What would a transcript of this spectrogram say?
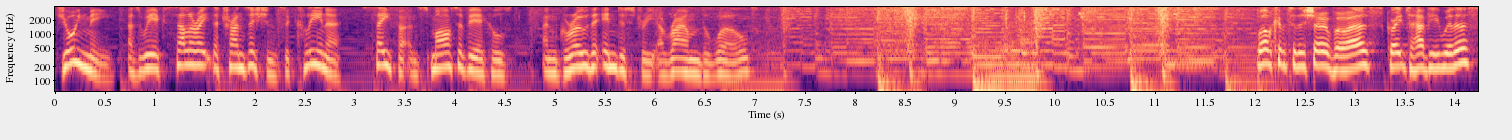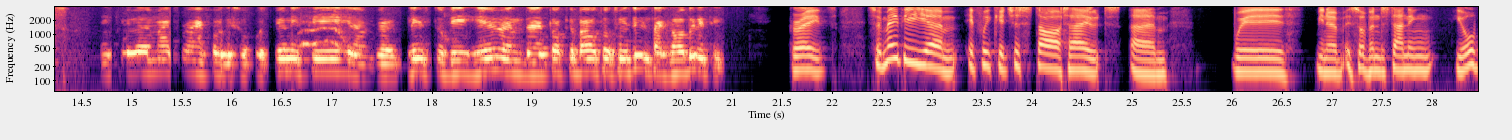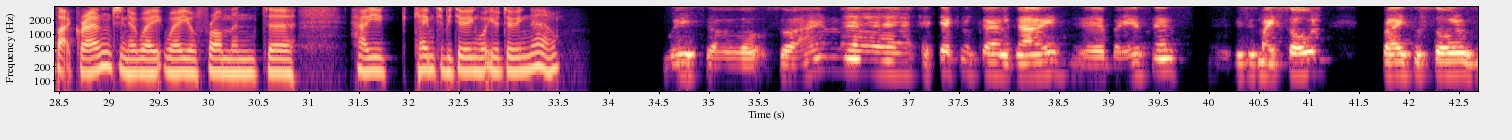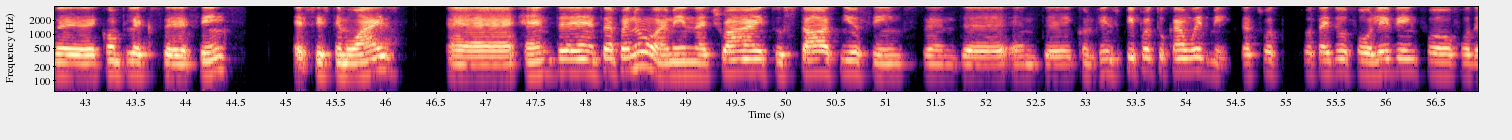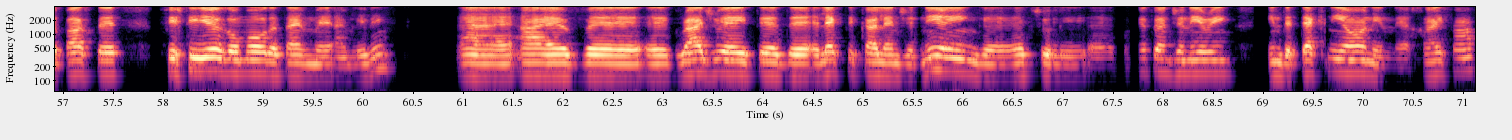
Join me as we accelerate the transition to cleaner, safer, and smarter vehicles and grow the industry around the world. Welcome to the show, Boaz. Great to have you with us. Thank you very much, Ryan, for this opportunity. I'm very pleased to be here and uh, talk about what we do in Tactile Mobility. Great. So maybe um, if we could just start out um, with, you know, sort of understanding your background, you know, where, where you're from and uh, how you came to be doing what you're doing now. Great. So, so I'm uh, a technical guy uh, by essence. This is my soul. Try to solve uh, complex uh, things uh, system-wise. and entrepreneur. I mean, I try to start new things and and convince people to come with me. That's what, what I do for a living for, for the past 50 years or more that I'm I'm living. Uh, I've uh, uh, graduated electrical engineering, actually computer engineering in the Technion in Haifa,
